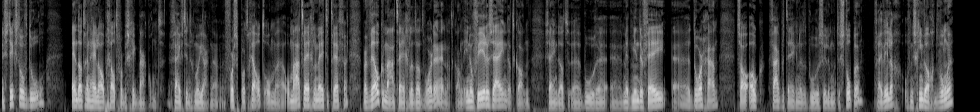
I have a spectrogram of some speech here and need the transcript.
een stikstofdoel en dat er een hele hoop geld voor beschikbaar komt. 25 miljard. Nou, een geld om, uh, om maatregelen mee te treffen. Maar welke maatregelen dat worden, en dat kan innoveren zijn, dat kan zijn dat uh, boeren met minder vee doorgaan. Het zal ook vaak betekenen dat boeren zullen moeten stoppen, vrijwillig of misschien wel gedwongen.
